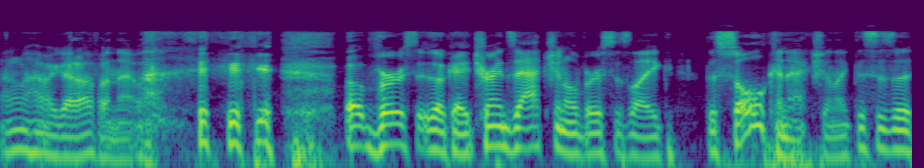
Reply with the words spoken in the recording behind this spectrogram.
I don't know how I got off on that. uh, versus, okay, transactional versus like the soul connection. Like this is a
